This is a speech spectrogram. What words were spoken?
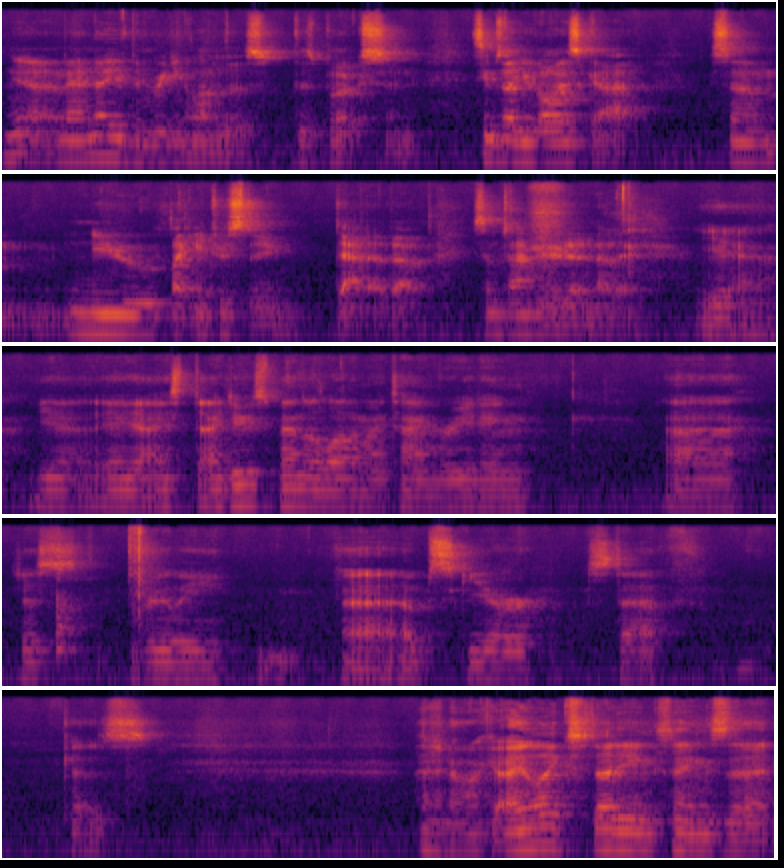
Yeah, I mean, I know you've been reading a lot of those those books, and it seems like you've always got some new, like, interesting data about some time period or another. Yeah, yeah, yeah, yeah. I, I do spend a lot of my time reading uh, just really uh, obscure stuff because I don't know. I, I like studying things that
